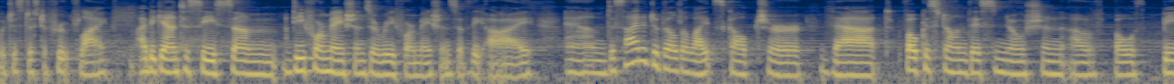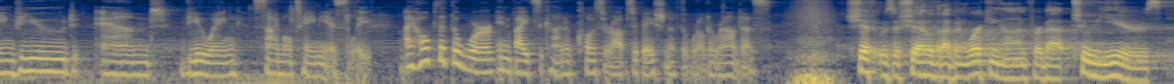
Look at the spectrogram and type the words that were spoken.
which is just a fruit fly, I began to see some deformations or reformations of the eye and decided to build a light sculpture that focused on this notion of both being viewed and viewing simultaneously. I hope that the work invites a kind of closer observation of the world around us. Shift was a show that I've been working on for about two years.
